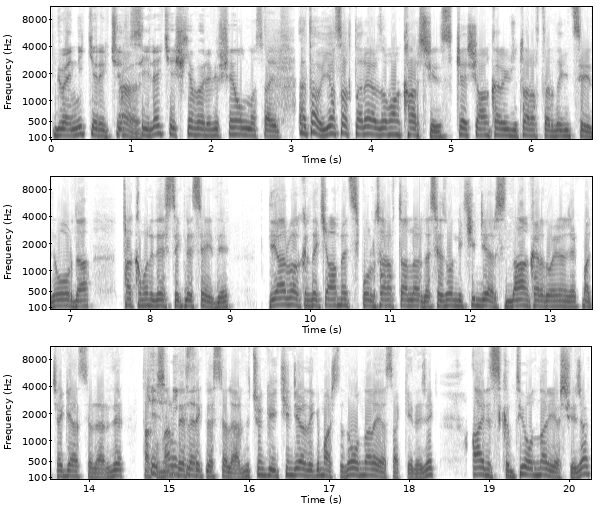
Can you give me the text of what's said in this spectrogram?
Güvenlik gerekçesiyle keşke böyle bir şey olmasaydı. e, tabii yasaklara her zaman karşıyız. Keşke Ankara gücü taraftarı da gitseydi. Orada takımını destekleseydi. Diyarbakır'daki Ahmet Sporlu taraftarlar da sezonun ikinci yarısında Ankara'da oynanacak maça gelselerdi. Takımları Kesinlikle. destekleselerdi. Çünkü ikinci yarıdaki maçta da onlara yasak gelecek. Aynı sıkıntıyı onlar yaşayacak.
